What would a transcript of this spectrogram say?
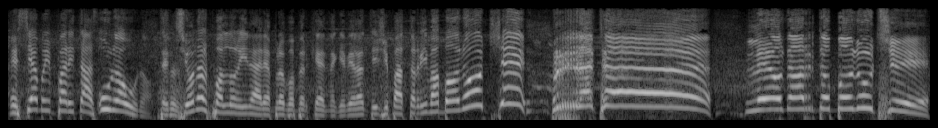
e siamo in parità 1-1 attenzione al pallone in aria proprio per Ken che viene anticipato arriva Bonucci! Rete! Leonardo Bonucci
